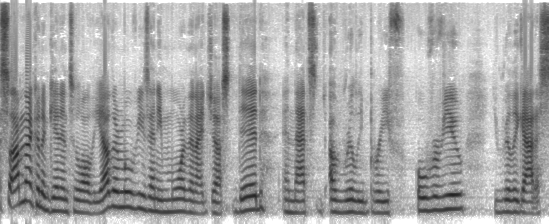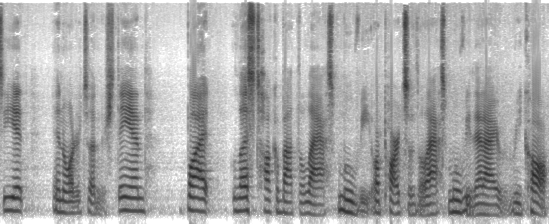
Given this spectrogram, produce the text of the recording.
So I'm not going to get into all the other movies any more than I just did, and that's a really brief overview. You really got to see it in order to understand. But let's talk about the last movie or parts of the last movie that I recall.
